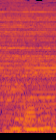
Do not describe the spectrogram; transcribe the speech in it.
Amen.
